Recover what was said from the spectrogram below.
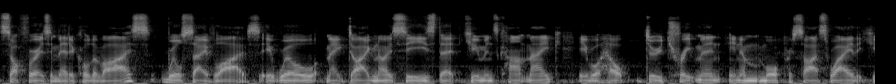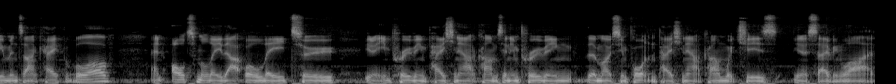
software as a medical device will save lives. It will make diagnoses that humans can't make. It will help do treatment in a more precise way that humans aren't capable of. And ultimately, that will lead to you know, improving patient outcomes and improving the most important patient outcome, which is you know, saving lives.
